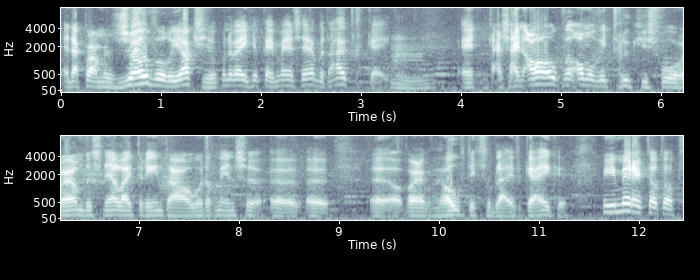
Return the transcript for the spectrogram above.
En daar kwamen zoveel reacties op. En dan weet je, oké, mensen hebben het uitgekeken. mhm. En daar zijn ook wel allemaal weer trucjes voor hè, om de snelheid erin te houden. Dat mensen eh, eh, waar hun hoofd is te blijven kijken. Maar je merkt dat dat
